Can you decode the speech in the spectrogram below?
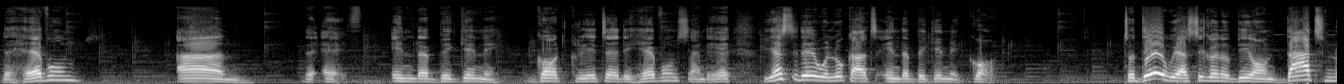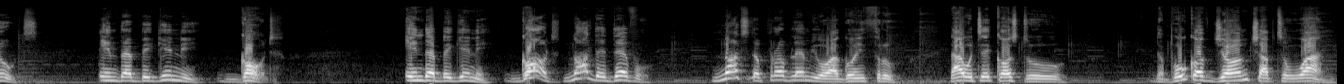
the heavens and the earth. In the beginning, God created the heavens and the earth. Yesterday, we looked at in the beginning, God. Today, we are still going to be on that note. In the beginning, God. In the beginning, God, not the devil, not the problem you are going through. That will take us to the book of John, chapter 1.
